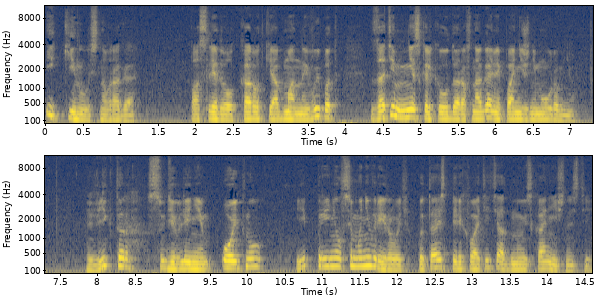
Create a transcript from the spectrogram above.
и кинулась на врага. Последовал короткий обманный выпад, затем несколько ударов ногами по нижнему уровню. Виктор с удивлением ойкнул и принялся маневрировать, пытаясь перехватить одну из конечностей.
